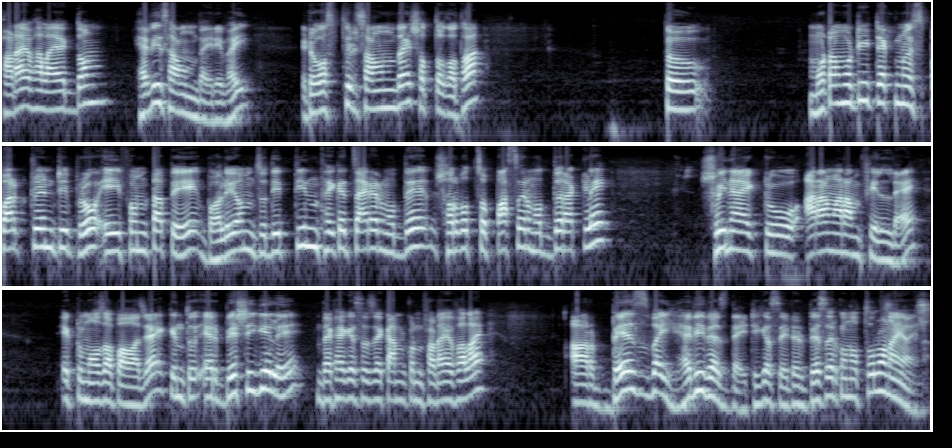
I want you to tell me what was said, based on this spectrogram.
ফাড়ায় ফালায় একদম হেভি সাউন্ড দেয় রে ভাই। এটা অস্থির সাউন্ড দেয়, সত্য কথা। তো মোটামুটি টেকনো স্পার্ক টোয়েন্টি প্রো এই ফোনটাতে ভলিউম যদি তিন থেকে চারের মধ্যে, সর্বোচ্চ পাঁচের মধ্যে রাখলে শুই না একটু আরাম আরাম ফিল দেয়। একটু মজা পাওয়া যায়, কিন্তু এর বেশি গেলে দেখা গেছে যে কান কোন ফাটায় ফেলায়, আর বেস বাই হেভি বেস দেয়, ঠিক আছে? এটার বেসের কোনো তুলনাই হয় না।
